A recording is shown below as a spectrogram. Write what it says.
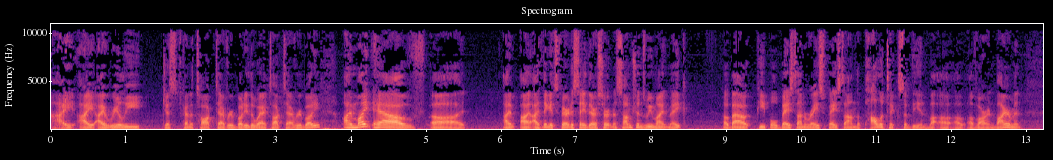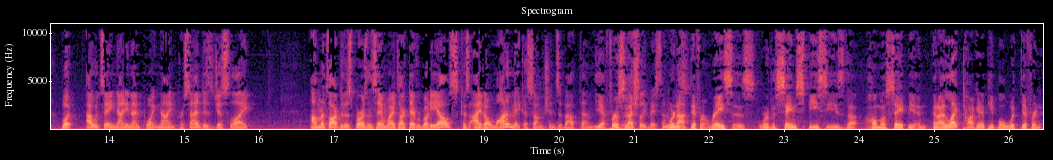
I, I, I really just kind of talk to everybody the way I talk to everybody. I might have. Uh, I, I think it's fair to say there are certain assumptions we might make about people based on race, based on the politics of the envi- uh, of our environment. But I would say 99.9% is just like I'm going to talk to this person the same way I talk to everybody else because I don't want to make assumptions about them. Yeah, first, especially based on we're race. not different races. We're the same species, the Homo sapien. And I like talking to people with different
